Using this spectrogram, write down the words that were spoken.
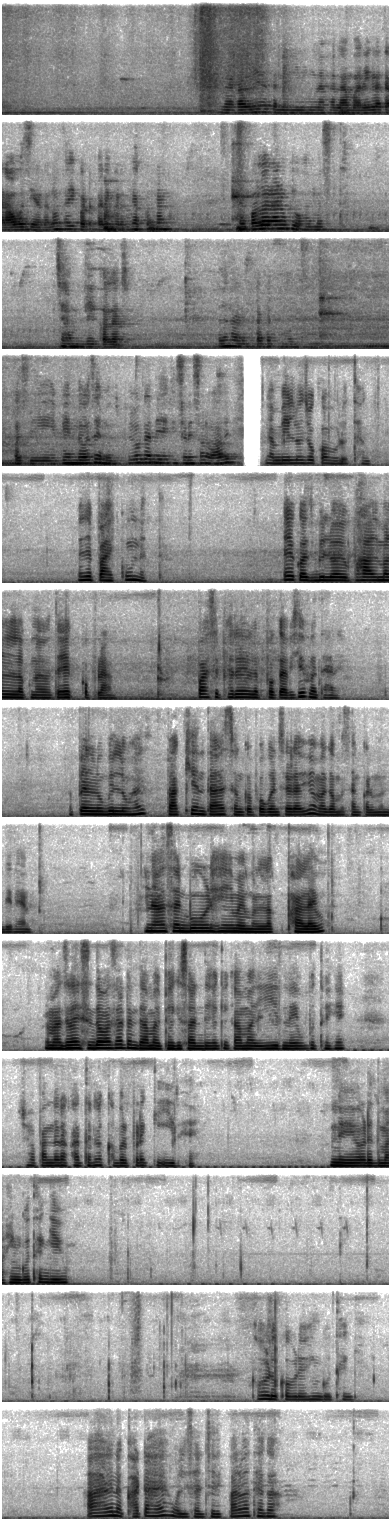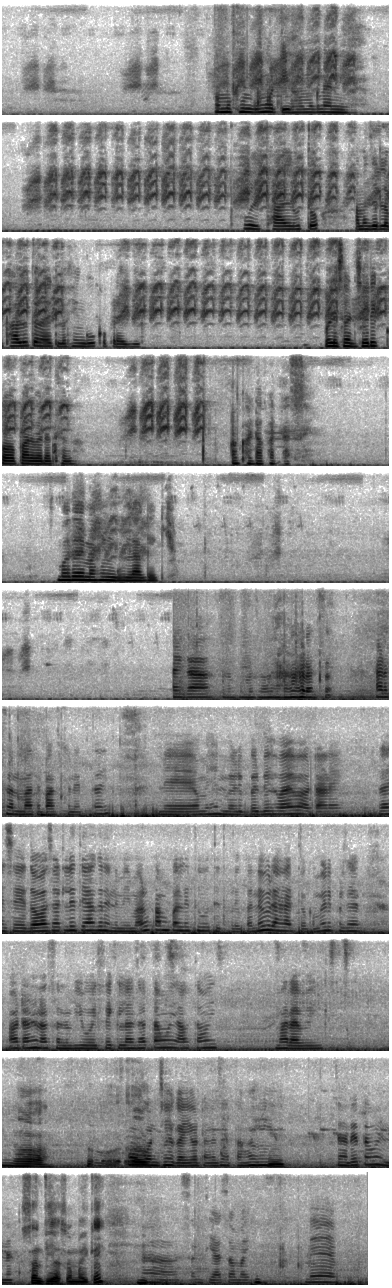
કાલે તને રીંગણા લાંબા રીંગણા તારા આવો છે નો થાય કટકા રીંગણા શાક કરી નાખ. કલર આનું કેવો હા મસ્ત? જાંબલી કલર એના ફટાફટ પછી ભેંદો છે યોગા દે ખીચડી સળવા આવે. બેલું જો કવડું થાય. પછી પાક્યું નથી? એક જ બિલો આવ્યું ફાલ મલકનો આવ્યો તો એક કપડા. પાસે ફેરે લગભગ આવી છે વધારે. પેલું બિલ્લું હે પાખીએ ને તારા શંકર ભગવાન ચડાવ્યું અમારા ગામમાં શંકર મંદિર હે ને. આ સાઈડ બોર્ડ હે એમાં મલક ફાલ આવ્યો. એમાં જરાય દવા સાટે ને ત્યાં ભેગી સાટી દે કે આમાં ઈર ને એવું બધું હે. જો પાંદડા ખાતા ખબર પડે કે ઈર હે. ને અડદમાં હિંગું થઈ ગયું. કવડું કવડું હિંગું થઈ ગયું. આ હે ને ખાટા હે, ઓલી સાઈડ જરીક પારવા થેગા અમુક હિંગુ મોટી હોય અમુક નાની ફૂલ ફાલ તો આમાં જેટલો ફાલ હતો ને એટલો હિંગું કપડાઈ ગયું. ઓલી સાઈડ જરીક પારવાના થયા આ ખાટા ખાટા છે. બધા એમાં હિંગુ લાગે ગયું. સાડા માથે પાંચ મિનિટ થઈ ને અમે હે ને પર બેસવા આવ્યા અટાણે છે દવા સાટલી ત્યાં આગળ ને મેં મારું કામ કરી લીધું તે થોડીક વાર નવી રાહત તો કે પર જાય અટાણે અસલ બી હોય સાયકલા જતા હોય આવતા હોય મારા બી પવન ગઈ અટાણે જતા હોય ત્યાં રહેતા હોય ને સંધ્યા સમય કઈ હા સંધ્યા સમય ને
